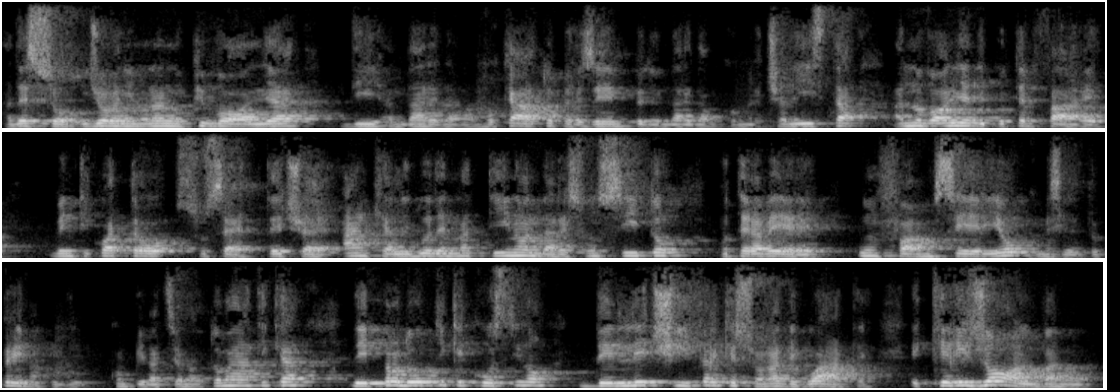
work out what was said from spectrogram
Adesso i giovani non hanno più voglia di andare da un avvocato, per esempio, di andare da un commercialista, hanno voglia di poter fare 24 su 7, cioè anche alle 2 del mattino andare su un sito, poter avere un form serio, come si è detto prima, quindi compilazione automatica, dei prodotti che costino delle cifre che sono adeguate e che risolvano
